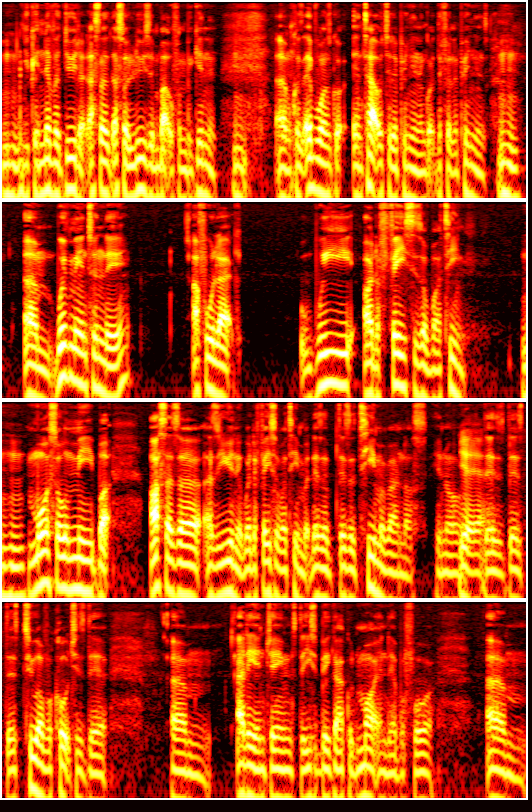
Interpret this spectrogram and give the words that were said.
Mm-hmm. You can never do that. That's a that's a losing battle from the beginning, because everyone's got entitled to their opinion and got different opinions. Mm-hmm. Um, with me and Tunde, I feel like we are the faces of our team. Mm-hmm. more so me, but us as a as a unit, we're the face of our team. But there's a there's a team around us, you know. Yeah, yeah. There's there's there's two other coaches there, um, Addy and James. There used to be a guy called Martin there before, um,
